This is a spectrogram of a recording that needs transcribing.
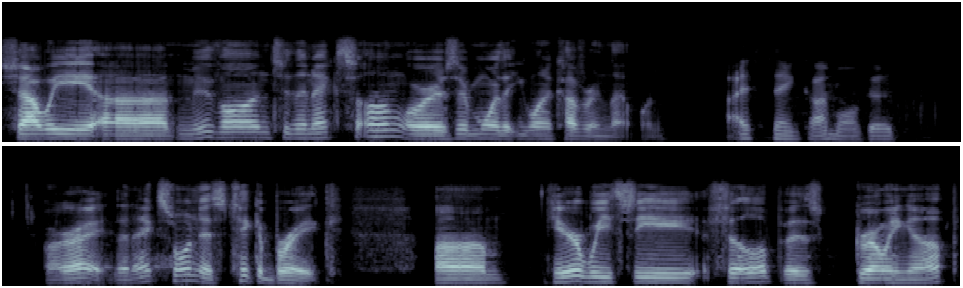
shall we uh, move on to the next song, or is there more that you want to cover in that one? I think I'm all good. All right, the next one is Take a Break. Um, here we see Philip is growing up,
